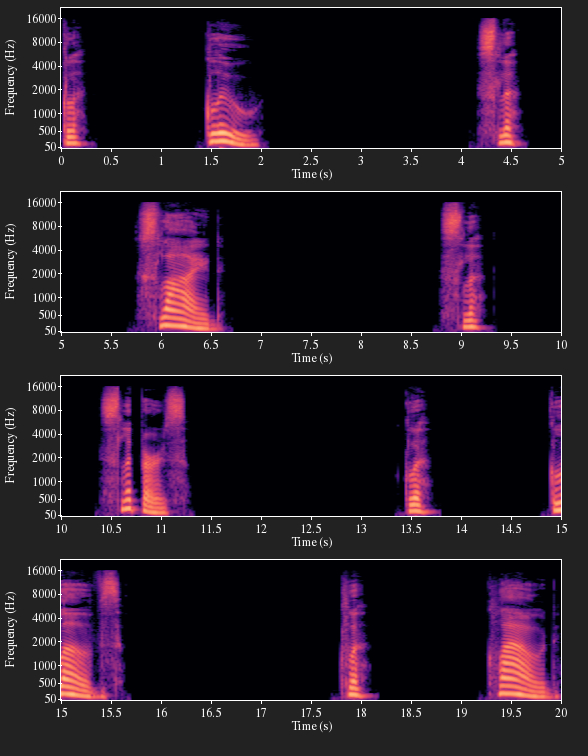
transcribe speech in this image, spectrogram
gl, glue, sl, slide, sl, slippers, gl, gloves. Cl, cloud,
